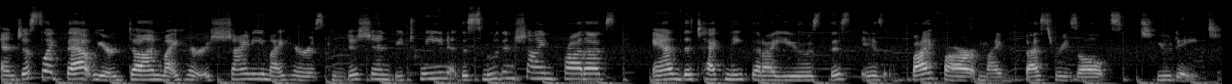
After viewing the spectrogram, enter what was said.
And just like that, we are done. My hair is shiny, my hair is conditioned. Between the Smooth and Shine products and the technique that I use, this is by far my best results to date.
